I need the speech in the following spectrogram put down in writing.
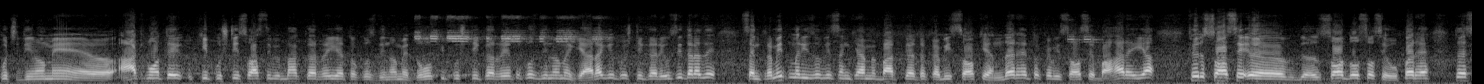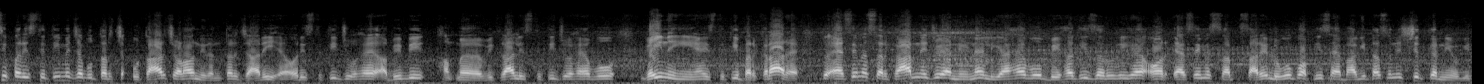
कुछ दिनों में आठ मौतें की पुष्टि स्वास्थ्य विभाग कर रही है तो कुछ दिनों में दो की पुष्टि कर रही है तो कुछ दिनों में ग्यारह की पुष्टि कर रही है। उसी तरह से संक्रमित मरीजों की संख्या में बात करें तो कभी सौ के अंदर है तो कभी सौ से बाहर है, या फिर सौ से सौ दो सौ से ऊपर है। तो ऐसी परिस्थिति में जब उतर, उतार चढ़ाव निरंतर जारी है और स्थिति जो है अभी भी विकराल स्थिति जो है वो गई नहीं है, स्थिति बरकरार है तो ऐसे में सरकार ने जो यह निर्णय लिया है वो बेहद ही ज़रूरी है और ऐसे में सब, सारे लोगों को अपनी सहभागिता सुनिश्चित करनी होगी।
